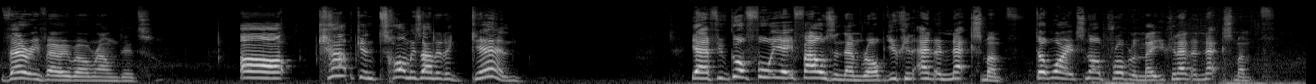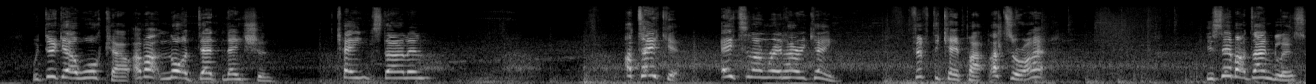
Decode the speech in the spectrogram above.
Very, very well rounded. Ah, Captain Tom is at it again. Yeah, if you've got 48,000 then, Rob, you can enter next month. Don't worry, it's not a problem, mate. You can enter next month. We do get a walkout. How about not a dead nation? Kane, Sterling. I'll take it. 89 rated Harry Kane. 50k pack. That's alright. You say about danglers,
